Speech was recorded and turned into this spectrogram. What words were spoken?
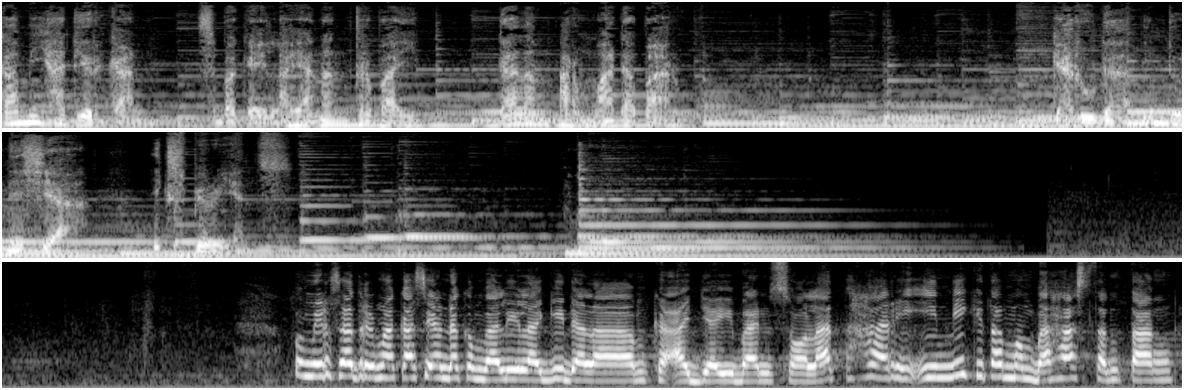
kami hadirkan sebagai layanan terbaik dalam armada baru. Garuda Indonesia Experience. Pemirsa, terima kasih Anda kembali lagi dalam keajaiban sholat. Hari ini kita membahas tentang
